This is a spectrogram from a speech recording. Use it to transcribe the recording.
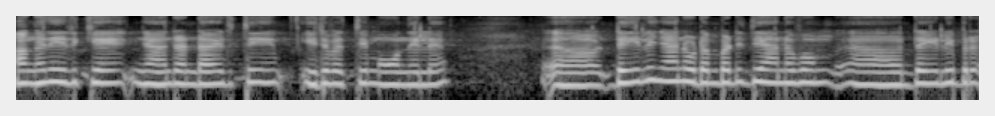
അങ്ങനെ ഇരിക്കെ ഞാൻ രണ്ടായിരത്തി ഇരുപത്തി മൂന്നിൽ ഡെയിലി ഞാൻ ഉടമ്പടി ധ്യാനവും ഡെയിലി പ്ര-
